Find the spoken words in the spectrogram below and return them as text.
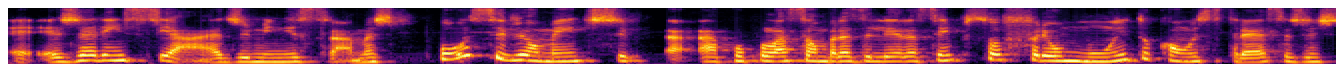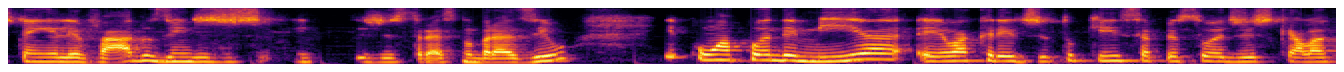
é, é, gerenciar, administrar, mas possivelmente a, a, população brasileira sempre sofreu muito com o estresse, a gente tem elevados índices de estresse no Brasil, e com a pandemia, eu acredito que se a pessoa diz que ela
